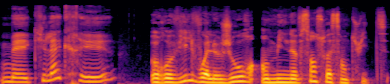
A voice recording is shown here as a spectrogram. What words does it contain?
Mais qui l'a créé? Auroville voit le jour en 1968,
